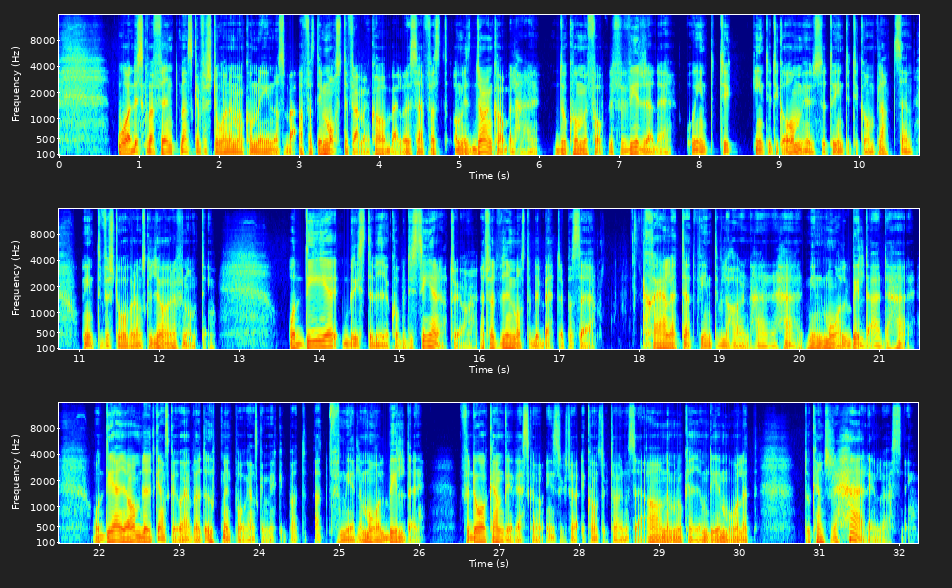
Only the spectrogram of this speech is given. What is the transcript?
åh det ska vara fint, man ska förstå när man kommer in och så bara, ah, fast det måste fram en kabel. Och det är så här, fast om vi drar en kabel här, då kommer folk bli förvirrade och inte, ty, inte tycka om huset och inte tycka om platsen och inte förstå vad de ska göra för någonting. Och det brister vi att kommunicera tror jag. Jag tror att vi måste bli bättre på att säga Skälet till att vi inte vill ha den här är det här. Min målbild är det här. Och det har jag blivit ganska och övat upp mig på ganska mycket på att, att förmedla målbilder. För då kan VVS-konstruktören säga, ja nej, men okej, om det är målet, då kanske det här är en lösning.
